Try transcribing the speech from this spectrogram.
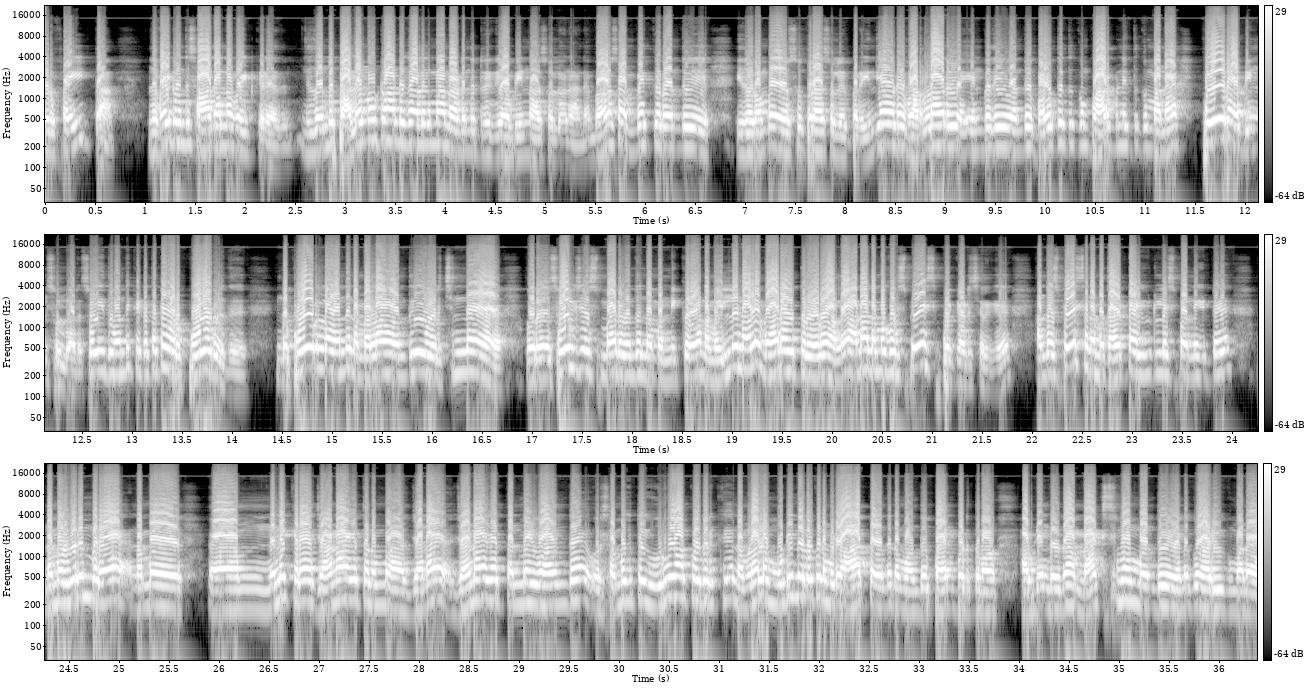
ஒரு ஃபைட் தான். இந்த ஃபைட் வந்து சாதாரண ஃபைட் கிடையாது. இது வந்து பல நூற்றாண்டு காலமா நடந்துட்டு இருக்கு அப்படின்னு நான் சொல்லுவேன் நான். பாபா அம்பேத்கர் வந்து இதை ரொம்ப சூப்பரா சொல்லியிருப்பாரு. இந்தியாவோட வரலாறு என்பதே வந்து பௌத்தத்துக்கும் பார்ப்பனியத்துக்குமான போர் அப்படின்னு சொல்லுவாரு. சோ இது வந்து கிட்டத்தட்ட ஒரு போர் இது. இந்த போர்ல வந்து நம்ம எல்லாம் வந்து ஒரு சின்ன ஒரு சோல்ஜர்ஸ் மாதிரி வந்து நம்ம நிக்கிறோம். நம்ம இல்லைனாலும் வேற ஒருத்தர் வருவாங்க. ஆனா நமக்கு ஒரு ஸ்பேஸ் இப்ப கிடைச்சிருக்கு. அந்த ஸ்பேஸை நம்ம கரெக்டா யூட்டிலைஸ் பண்ணிக்கிட்டு நம்ம விரும்புற நம்ம நினைக்கிற ஜனநாயகத்தனம் ஜன ஜனநாயகத்தன்மை வாய்ந்த ஒரு சமூகத்தை உருவாக்குவதற்கு நம்மளால முடிந்த அளவுக்கு நம்முடைய ஆர்ட்டை வந்து நம்ம வந்து பயன்படுத்தணும் அப்படின்றது தான் மேக்சிமம் வந்து எனக்கும் அறிவுக்குமான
